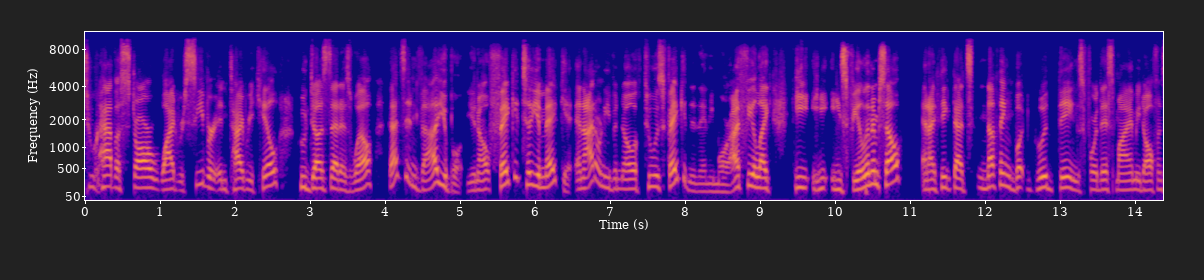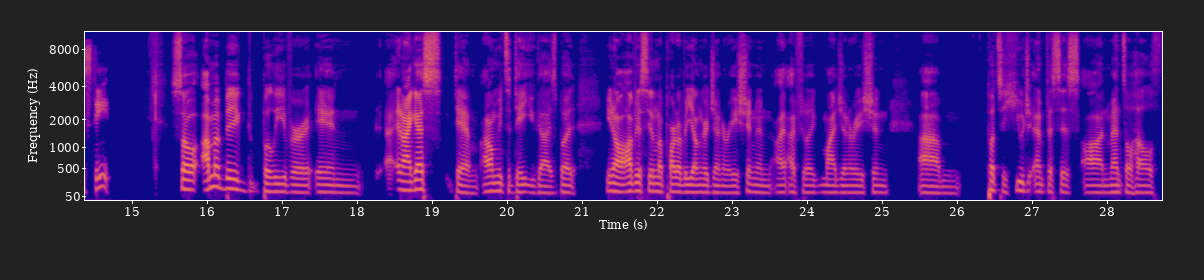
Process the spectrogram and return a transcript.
to have a star wide receiver in Tyreek Hill who does that as well, that's invaluable. You know, fake it till you make it. And I don't even know if is faking it anymore. I feel like he, he he's feeling himself. And I think that's nothing but good things for this Miami Dolphins team. So I'm a big believer in, and I guess, damn, I don't mean to date you guys, but you know, obviously I'm a part of a younger generation, and I, I feel like my generation um, puts a huge emphasis on mental health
